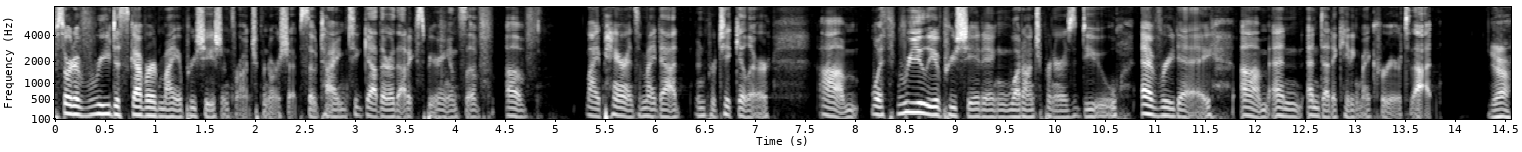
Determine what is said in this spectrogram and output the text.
sort of rediscovered my appreciation for entrepreneurship. So tying together that experience of of my parents and my dad in particular, um, with really appreciating what entrepreneurs do every day um, and and dedicating my career to that. Yeah.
